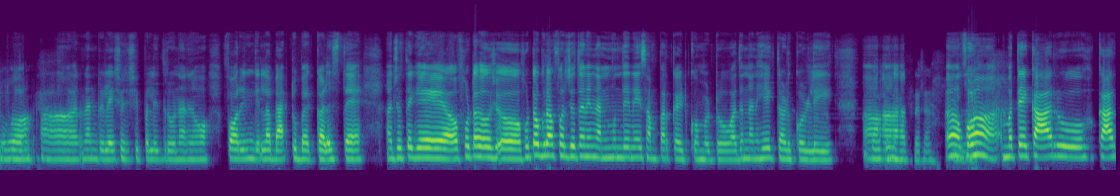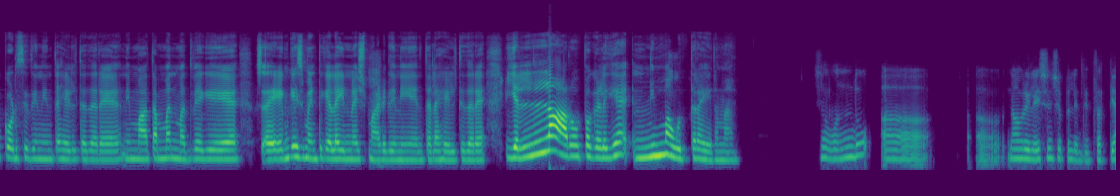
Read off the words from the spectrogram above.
ನೀವು ನನ್ನ ರಿಲೇಶನ್ಶಿಪ್ ಅಲ್ಲಿ ಇದ್ರು ನಾನು ಫಾರಿನ್ ಗೆಲ್ಲ ಬ್ಯಾಕ್ ಟು ಬ್ಯಾಕ್ ಕಳಿಸ್ದೆ ಜೊತೆಗೆ ಫೋಟೋ ಫೋಟೋಗ್ರಾಫರ್ ಜೊತೆನೆ ನನ್ ಮುಂದೆನೆ ಸಂಪರ್ಕ ಇಟ್ಕೊಂಡ್ಬಿಟ್ರು. ಅದನ್ನ ನಾನು ಹೇಗ್ ತಡ್ಕೊಳ್ಳಿ? ಮತ್ತೆ ಕಾರು ಕಾರ್ ಕೊಡ್ಸಿದೀನಿ ಅಂತ ಹೇಳ್ತಿದ್ದಾರೆ. ನಿಮ್ಮ ತಮ್ಮನ್ ಮದ್ವೆಗೆ ಎಂಗೇಜ್ಮೆಂಟ್ಗೆಲ್ಲ ಇನ್ವೆಸ್ಟ್ ಮಾಡಿದೀನಿ ಅಂತೆಲ್ಲ ಹೇಳ್ತಿದ್ದಾರೆ. ಎಲ್ಲಾ ಆರೋಪಗಳಿಗೆ ನಿಮ್ಮ ಉತ್ತರ ಏನು ಮ್ಯಾಮ್ ಸೊ ಒಂದು ನಾವು ರಿಲೇಶನ್ಶಿಪ್ ಅಲ್ಲಿ ಇದ್ದಿದ್ ಸತ್ಯ.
